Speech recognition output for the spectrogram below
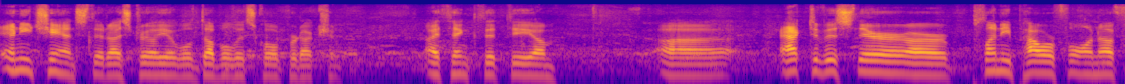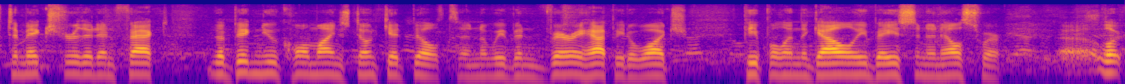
any chance that Australia will double its coal production. I think that the um, uh, activists there are plenty powerful enough to make sure that, in fact, the big new coal mines don't get built. And we've been very happy to watch people in the Galilee Basin and elsewhere. Uh, look,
